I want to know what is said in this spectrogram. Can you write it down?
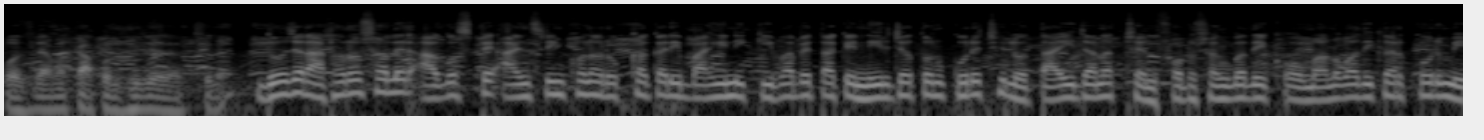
বলছে আমার কাপড় ভিজে যাচ্ছিল। দু সালের আগস্টে আইনশৃঙ্খলা রক্ষাকারী বাহিনী কীভাবে তাকে নির্যাতন করেছিল তাই জানাচ্ছেন ফটোসাংবাদিক ও মানবাধিকার কর্মী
